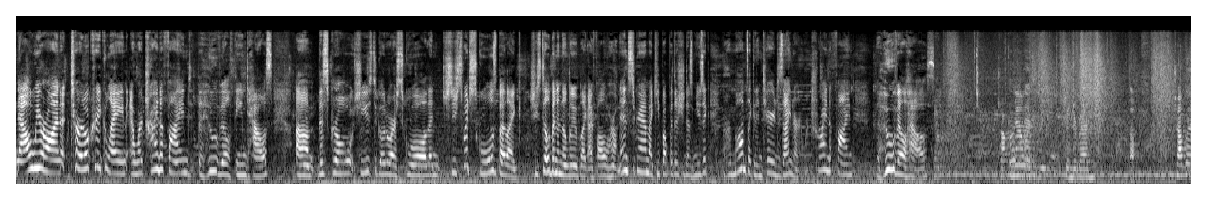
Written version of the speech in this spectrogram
Now we are on Turtle Creek Lane and we're trying to find the Whoville themed house. Um, this girl, she used to go to our school, then she switched schools, but like she's still been in the loop. Like I follow her on Instagram, I keep up with her, she does music, but her mom's like an interior designer and we're trying to find the Whoville house. Chocolate? Now and gingerbread. Oh. Chocolate,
